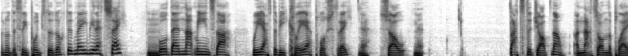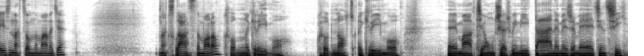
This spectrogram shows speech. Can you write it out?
another three points deducted, maybe let's say. Mm. Well, then that means that we have to be clear plus three. Yeah. So Yeah. that's the job now, and that's on the players and that's on the manager. That starts tomorrow. Couldn't agree more. Could not agree more. Uh, Mark Jones says we need dynamism, urgency,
